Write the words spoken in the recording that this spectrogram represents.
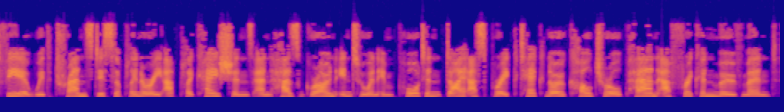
sphere with transdisciplinary applications and has grown into an important diasporic techno-cultural pan-African movement.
